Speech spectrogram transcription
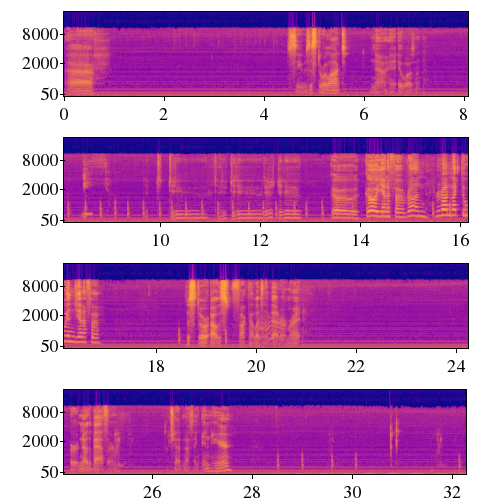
Uh... see, was this door locked? No, it, it wasn't. Go, go, Jennifer, run, run like the wind, Jennifer. This door, oh, this, fuck, that led to the bedroom, right? Or, no, the bathroom, which had nothing in here.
